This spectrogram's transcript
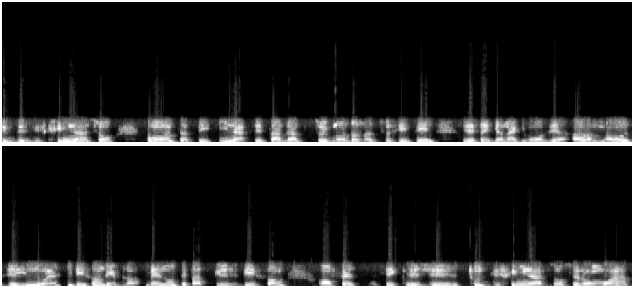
type de discrimination. Pour moi, ça c'est inacceptable absolument dans notre société. Je sais qu'il y en a qui vont dire Oh mon Dieu, une noire qui défend des blancs. Mais non, c'est pas ce que je défends. En fait, c'est que je, toute discrimination, selon moi,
